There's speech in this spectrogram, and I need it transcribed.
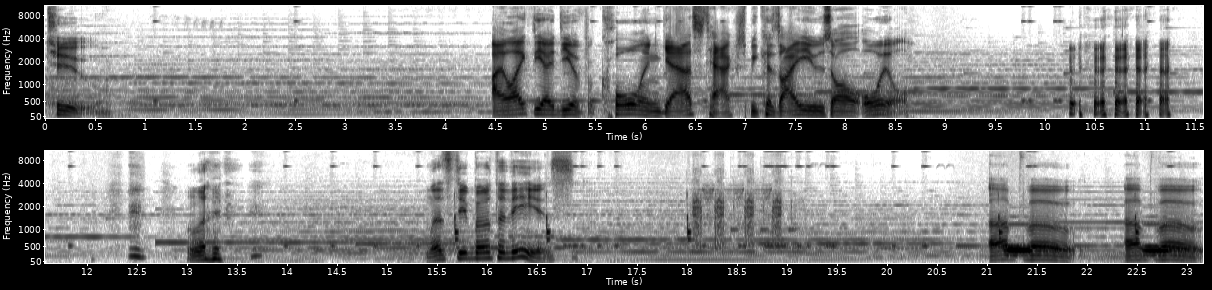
two. I like the idea of a coal and gas tax because I use all oil. Let- Let's do both of these. Upvote. Upvote.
